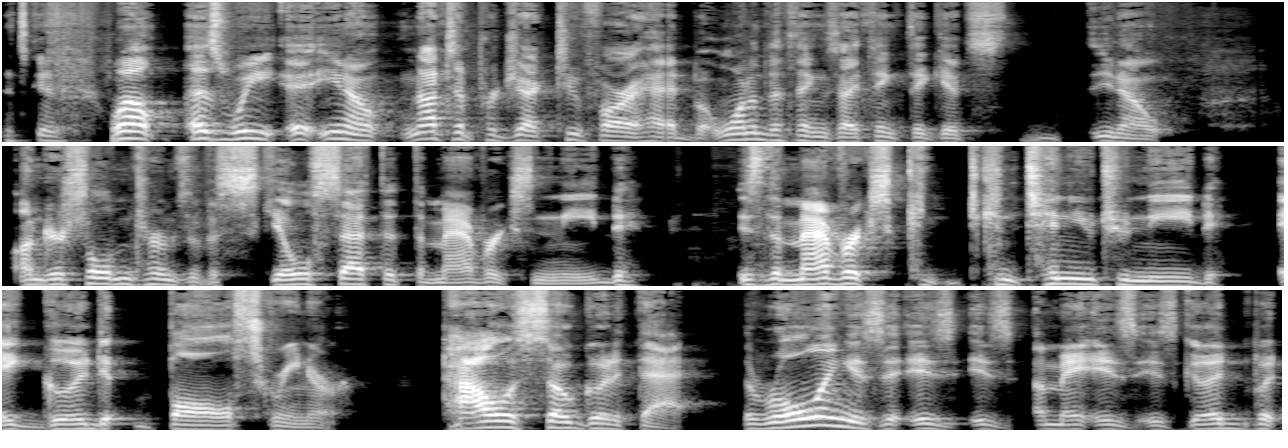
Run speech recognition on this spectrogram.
It's good. Well, as we uh, you know, not to project too far ahead, but one of the things I think that gets you know undersold in terms of a skill set that the Mavericks need is the Mavericks c- continue to need a good ball screener. Powell is so good at that. The rolling is is is is is good, but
